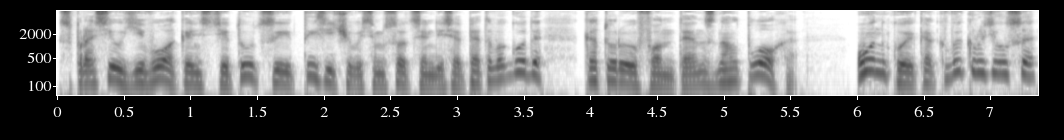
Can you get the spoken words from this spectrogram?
спросил его о Конституции 1875 года, которую Фонтен знал плохо. Он кое-как выкрутился,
